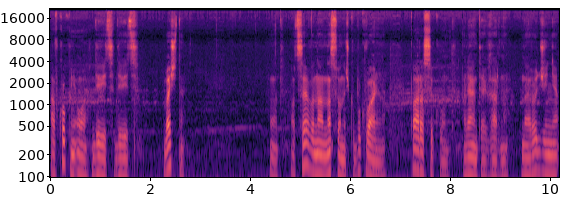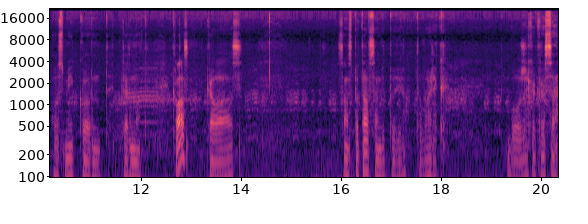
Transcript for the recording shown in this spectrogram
А в коконі, о, дивіться, дивіться. Бачите? От. Оце вона на сонечку, буквально. Пару секунд. Гляньте, як гарно. Народження осмій корнт. Кернот. Клас? Клас. Сам спитав, сам відповів. Товарик. Боже, яка краса.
